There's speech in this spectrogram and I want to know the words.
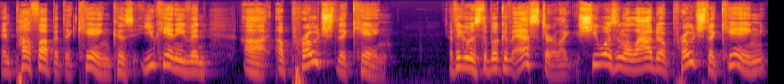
and puff up at the king because you can't even uh, approach the king I think it was the book of Esther. Like she wasn't allowed to approach the king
